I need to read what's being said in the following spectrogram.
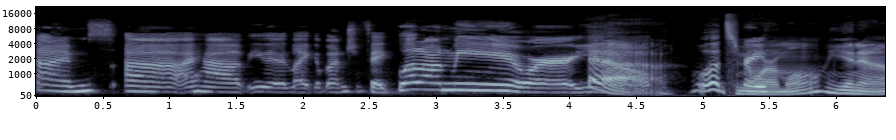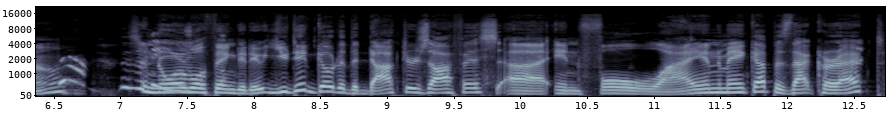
sometimes uh, I have either like a bunch of fake blood on me or you know Yeah. Well, that's Crazy. normal, you know. This is a normal thing to do. You did go to the doctor's office uh, in full lion makeup. Is that correct?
